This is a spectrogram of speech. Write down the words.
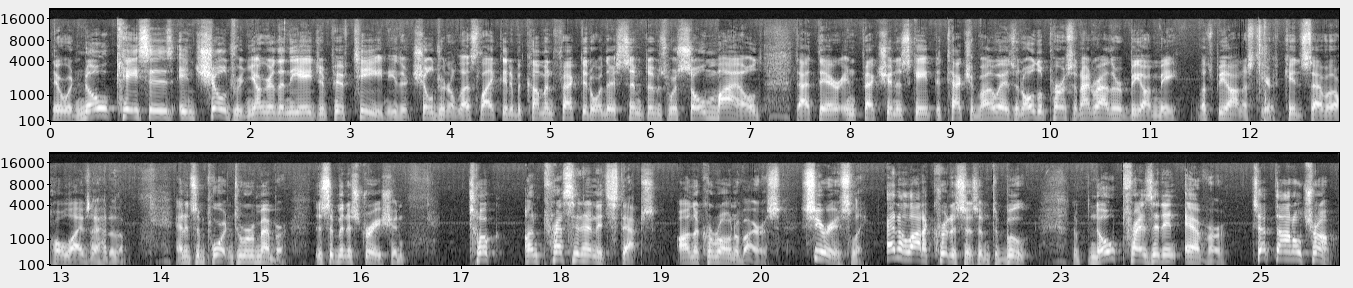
there were no cases in children younger than the age of 15. Either children are less likely to become infected or their symptoms were so mild that their infection escaped detection. By the way, as an older person, I'd rather it be on me. Let's be honest here. Kids have their whole lives ahead of them. And it's important to remember this administration took unprecedented steps on the coronavirus, seriously, and a lot of criticism to boot. No president ever, except Donald Trump,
